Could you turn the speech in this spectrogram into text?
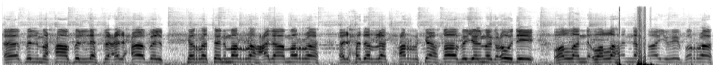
في المحافل له فعل حافل. كرة مرة على مرة الحذر لا تحركه قافي المقعودي. والله والله انه خايف فره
